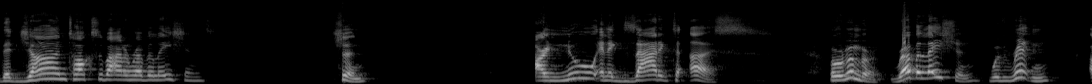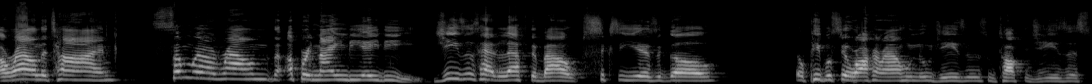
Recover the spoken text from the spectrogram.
that John talks about in Revelations are new and exotic to us. But remember, Revelation was written around the time, somewhere around the upper 90 AD. Jesus had left about 60 years ago. There were people still walking around who knew Jesus, who talked to Jesus.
